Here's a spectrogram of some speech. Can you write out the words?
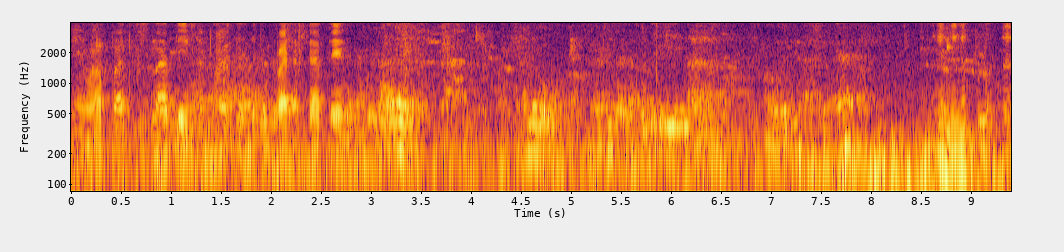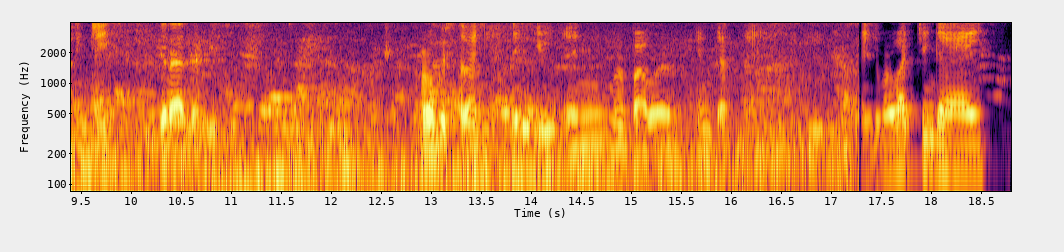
Yung mga products natin, napakaganda ng products natin. Ganda ng product natin guys. Sigurado. Kung gustuhan nyo, thank you and more power and God bless. Thank you for watching guys.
